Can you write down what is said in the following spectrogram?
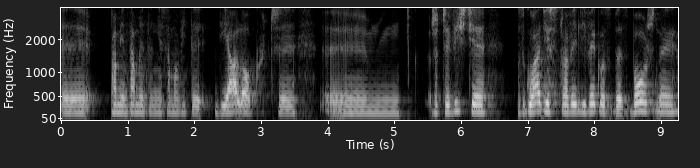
Y, pamiętamy ten niesamowity dialog, czy rzeczywiście zgładzisz sprawiedliwego z bezbożnych,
